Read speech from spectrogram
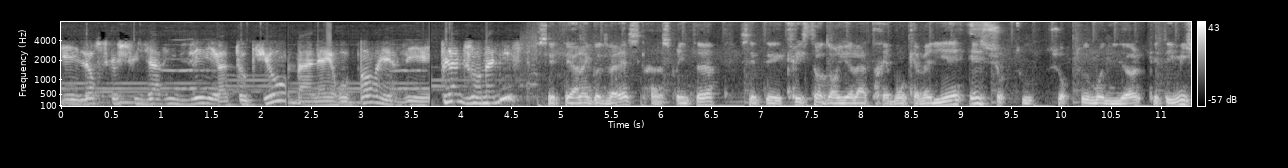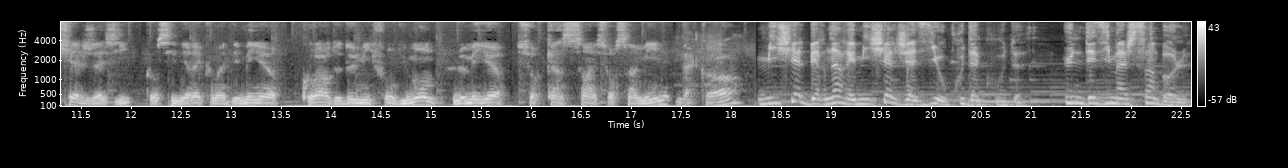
et lorsque je suis arrivée à Tokyo, bah, à l'aéroport, il y avait plein de journalistes. C'était Alain Godvalès, un sprinter. C'était Christophe Doriola, très bon cavalier. Et surtout, surtout mon idole, qui était Michel Jazzy, considéré comme un des meilleurs coureurs de demi-fond du monde, le meilleur sur 1500 et sur 5000. D'accord. Michel Bernard et Michel Jazzy au coude à coude. Une des images symboles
